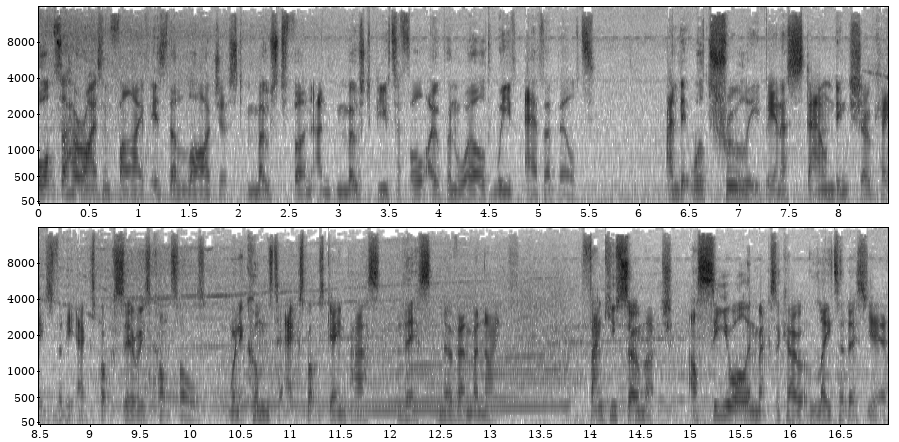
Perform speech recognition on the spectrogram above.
Forza Horizon 5 is the largest, most fun, and most beautiful open world we've ever built. And it will truly be an astounding showcase for the Xbox Series consoles when it comes to Xbox Game Pass this November 9th. Thank you so much. I'll see you all in Mexico later this year.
